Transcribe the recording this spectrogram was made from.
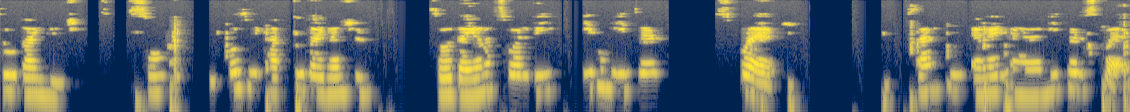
two dimensions. So because we have two dimensions so the units will be kilometer square centimeter square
